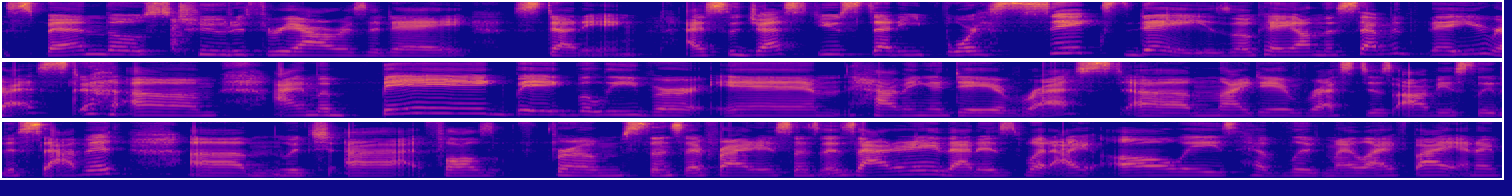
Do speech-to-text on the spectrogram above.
spend those two to three hours a day studying. I suggest you study for six days, okay? On the seventh day you rest. Um, I'm a big, big believer in having a day of rest. Um, my day of rest is obviously the Sabbath, um, which uh, falls from Sunset Friday to Sunset Saturday. That is what I always have lived my life by. And I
